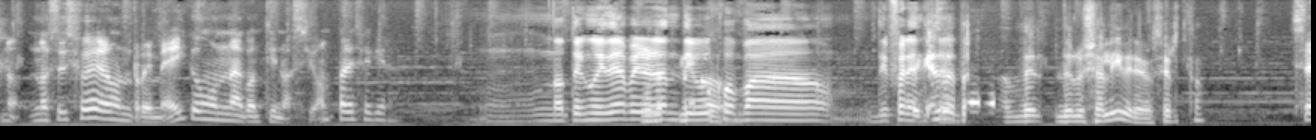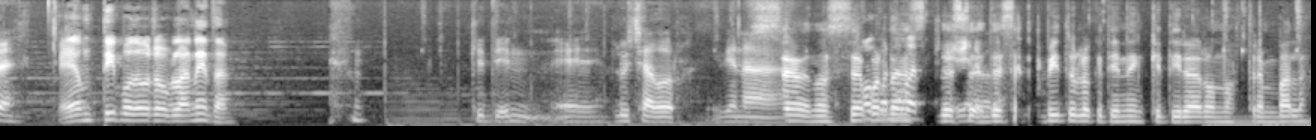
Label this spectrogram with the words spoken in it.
No, no sé si fue un remake o una continuación, parece que era. Mm, No tengo idea, pero eran dibujos más ¿De qué diferentes. De, de lucha libre, ¿no es cierto? Sí, Es un tipo de otro planeta. que tiene eh, luchador y viene a. No sé si se acuerdan ese, de ese capítulo que tienen que tirar unos tren balas.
